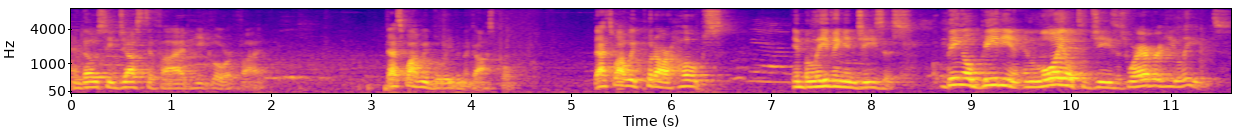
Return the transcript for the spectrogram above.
And those he justified, he glorified. That's why we believe in the gospel. That's why we put our hopes in believing in Jesus, being obedient and loyal to Jesus wherever he leads.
